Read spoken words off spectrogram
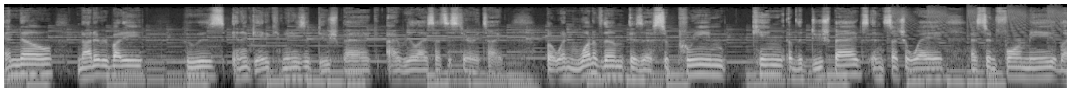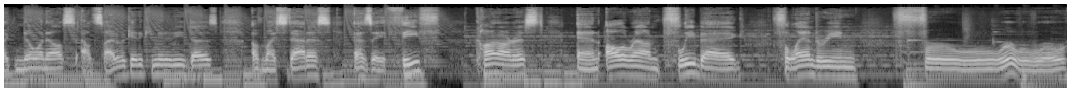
And no, not everybody who is in a gated community is a douchebag. I realize that's a stereotype. But when one of them is a supreme king of the douchebags in such a way as to inform me, like no one else outside of a gated community does, of my status as a thief, con artist, and all around flea bag, philandering, for,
